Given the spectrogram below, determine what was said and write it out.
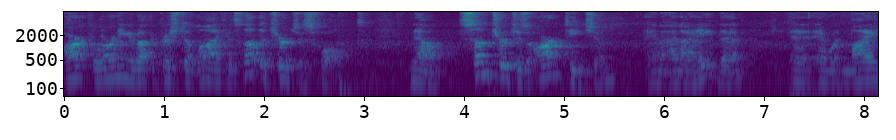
aren't learning about the Christian life, it's not the church's fault. Now, some churches aren't teaching, and, and I hate that. And, and with my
